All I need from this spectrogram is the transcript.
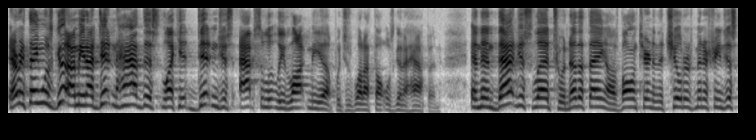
Everything was good. I mean, I didn't have this, like, it didn't just absolutely lock me up, which is what I thought was going to happen. And then that just led to another thing. I was volunteering in the children's ministry, and just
